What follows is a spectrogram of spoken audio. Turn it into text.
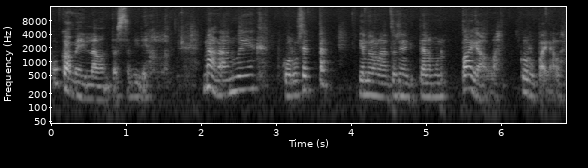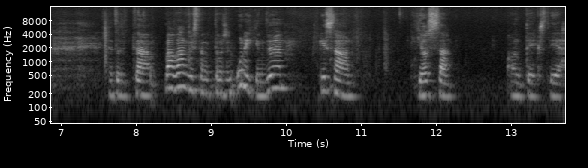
kuka meillä on tässä videolla? Mä oon Anu Eik, koruseppä. Ja me ollaan tosiaankin täällä mun pajalla, korupajalla. Ja tota, mä oon valmistanut tämmöisen unikin vyön, kisaan, jossa on tekstiä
